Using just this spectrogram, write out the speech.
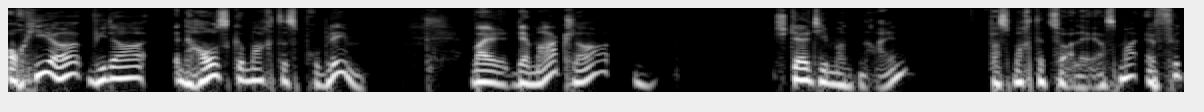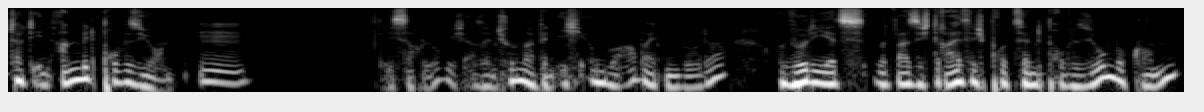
Auch hier wieder ein hausgemachtes Problem. Weil der Makler stellt jemanden ein. Was macht er zuallererst mal? Er füttert ihn an mit Provision. Mhm. ist doch logisch. Also entschuldigung mal, wenn ich irgendwo arbeiten würde und würde jetzt, was weiß ich, 30 Prozent Provision bekommen,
